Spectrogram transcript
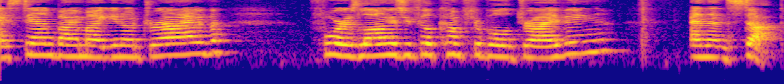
I stand by my, you know, drive for as long as you feel comfortable driving and then stop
